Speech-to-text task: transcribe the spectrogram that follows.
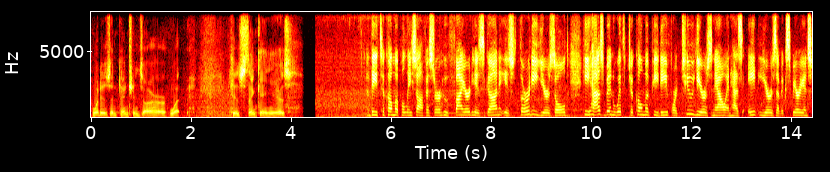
what his intentions are or what his thinking is. The Tacoma police officer who fired his gun is 30 years old. He has been with Tacoma PD for two years now and has eight years of experience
